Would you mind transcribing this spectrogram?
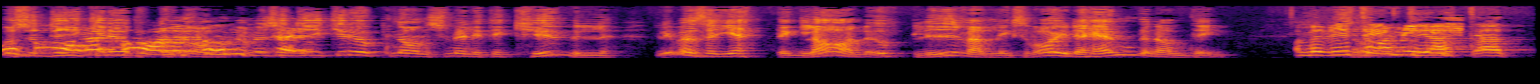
och så dyker det upp någon, men så dyker det upp någon som är lite kul. Då blir man så jätteglad, upplivad liksom. Oj, det händer någonting. Ja, men vi så. tänkte ju att, att,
